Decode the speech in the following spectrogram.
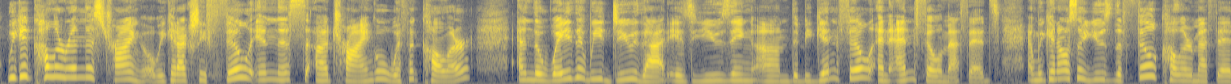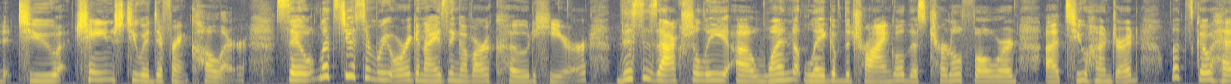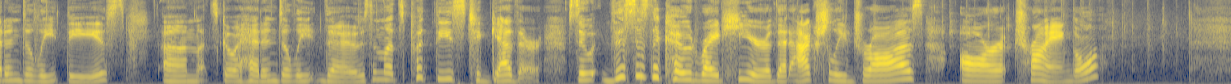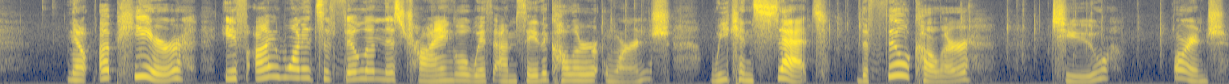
we could color in this triangle. We could actually fill in this uh, triangle with a color. And the way that we do that is using um, the begin fill and end fill methods. And we can also use the fill color method to change to a different color. So let's do some reorganizing of our code here. This is actually uh, one leg of the triangle, this turtle forward uh, 200. Let's go ahead and delete these. Um, let's go ahead and delete those and let's put these together. So this is the code right here that actually draws our triangle. Now up here, if I wanted to fill in this triangle with, um, say, the color orange, we can set the fill color to orange.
